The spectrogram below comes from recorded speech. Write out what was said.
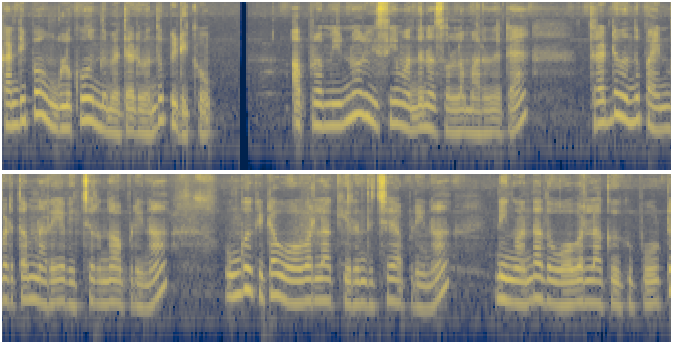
கண்டிப்பாக உங்களுக்கும் இந்த மெத்தட் வந்து பிடிக்கும். அப்புறம் இன்னொரு விஷயம் வந்து நான் சொல்ல மறந்துட்டேன். த்ரெட்டு வந்து பயன்படுத்தாமல் நிறைய வச்சுருந்தோம் அப்படின்னா உங்கள்கிட்ட ஓவர்லாக் இருந்துச்சு அப்படின்னா நீங்கள் வந்து அதை ஓவர்லாக்குக்கு போட்டு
